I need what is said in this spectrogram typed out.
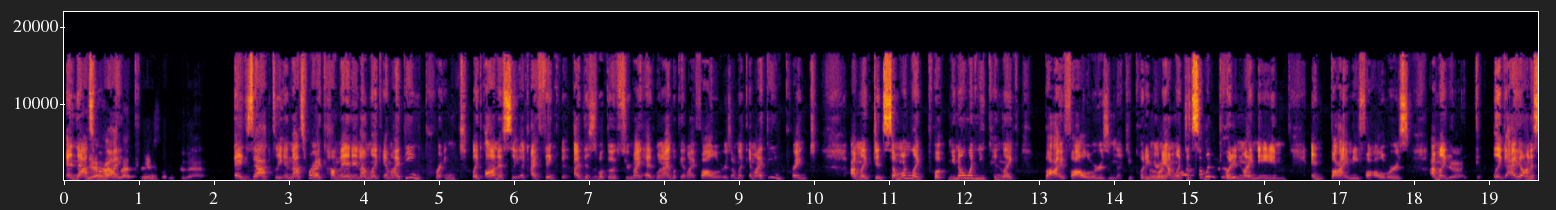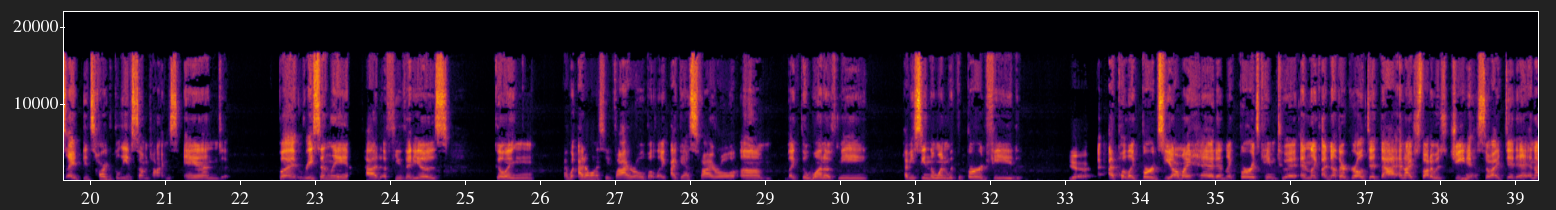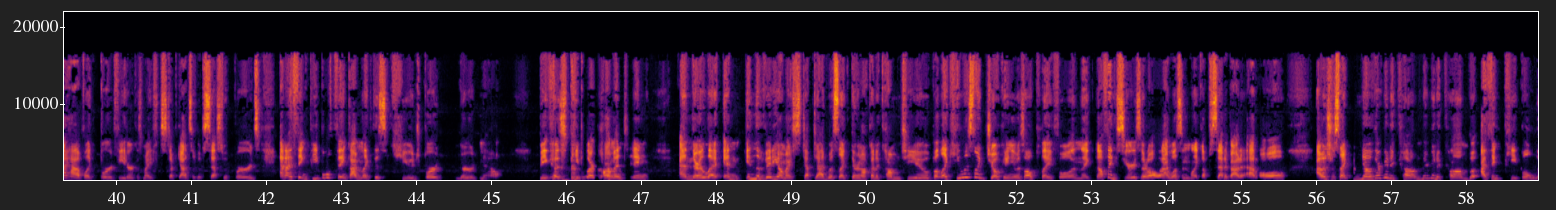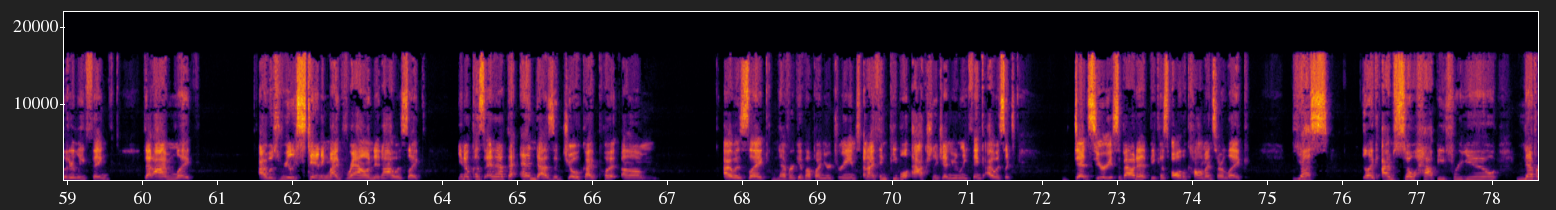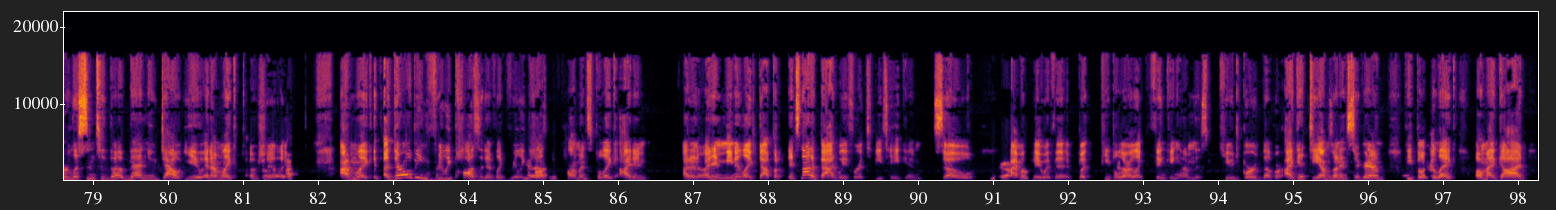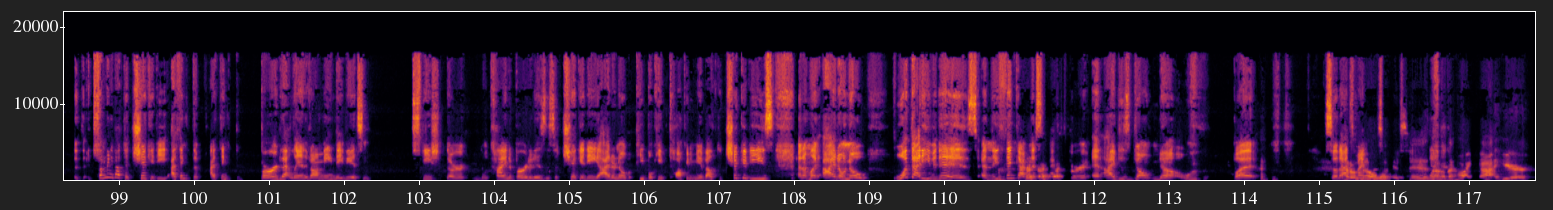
And that's yeah, where how I does that translate to that? Exactly. And that's where I come in and I'm like, am I being pranked? Like, honestly, like, I think that I, this is what goes through my head when I look at my followers. I'm like, am I being pranked? I'm like, did someone like put, you know, when you can like buy followers and like you put in No, your name? I'm like, did someone put in my name and buy me followers? I'm like, yeah. like, I honestly, I, it's hard to believe sometimes. And, but recently I had a few videos going, I w- I don't want to say viral, but like, I guess viral. Um, like the one of me, have you seen the one with the bird feed? Yeah. I put like bird seed on my head and like birds came to it. And like another girl did that and I just thought it was genius. So I did it and I have like bird feeder because my stepdad's like obsessed with birds. And I think people think I'm like this huge bird nerd now because people are commenting and they're like, and in the video, my stepdad was like, they're not going to come to you. But like he was like joking. It was all playful and like nothing serious at all. And I wasn't like upset about it at all. I was just like, no, they're going to come. They're going to come. But I think people literally think that I'm like, I was really standing my ground and I was like, you know, because and at the end, as a joke, I put um I was like, never give up on your dreams. And I think people actually genuinely think I was like dead serious about it because all the comments are like, yes, like I'm so happy for you. Never listen to the men who doubt you. And I'm like, oh shit. Like I'm like, they're all being really positive, like really Yeah. positive comments, but like I didn't I don't know, I didn't mean it like that, but it's not a bad way for it to be taken. So Yeah. I'm okay with it. But people Yeah. are like thinking I'm this huge bird lover. I get DMs on Instagram. People are like, "Oh my god, something about the chickadee." I think the I think the bird that landed on me, maybe it's species or what kind of bird it is. It's a chickadee. I don't know, but people keep talking to me about the chickadees, and I'm like, I don't know what that even is, and they think I'm this expert, and I just don't know. But so that's I don't my know what this is. I don't know how I got here.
